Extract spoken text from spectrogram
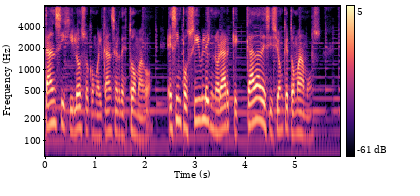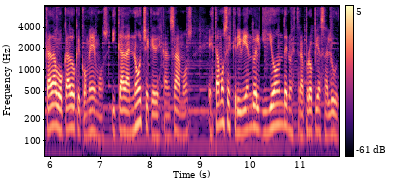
tan sigiloso como el cáncer de estómago, es imposible ignorar que cada decisión que tomamos, cada bocado que comemos y cada noche que descansamos estamos escribiendo el guion de nuestra propia salud.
